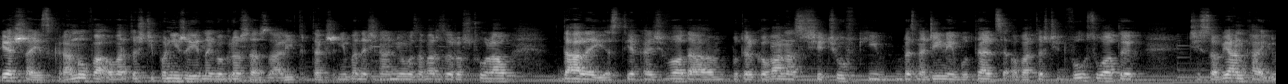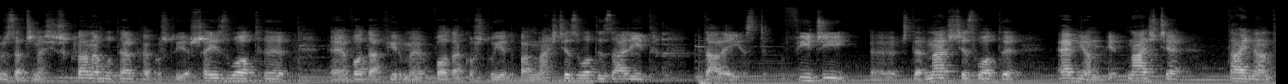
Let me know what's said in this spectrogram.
Pierwsza jest kranowa o wartości poniżej 1 grosza za litr, także nie będę się na nią za bardzo rozczulał. Dalej jest jakaś woda butelkowana z sieciówki w beznadziejnej butelce o wartości 2 zł. Cisowianka, już zaczyna się szklana butelka, kosztuje 6 zł. E, Woda firmy Woda kosztuje 12 zł za litr. Dalej jest Fiji e, 14 zł, Evian 15, Thailand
